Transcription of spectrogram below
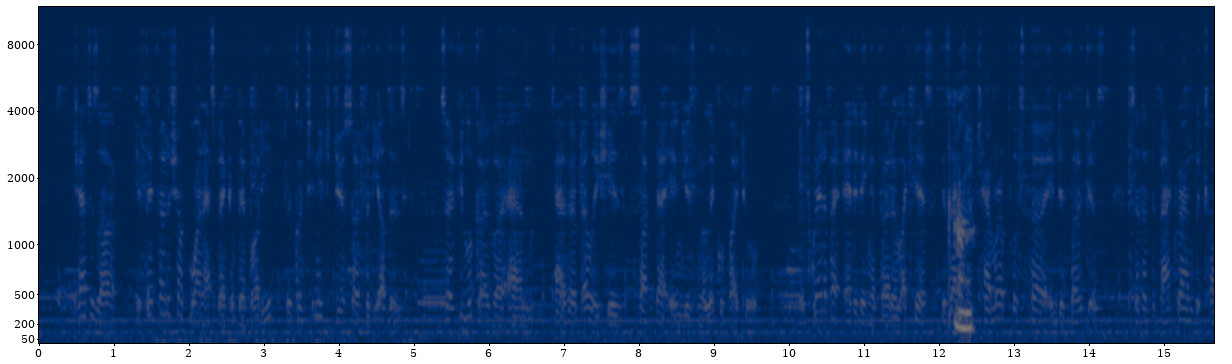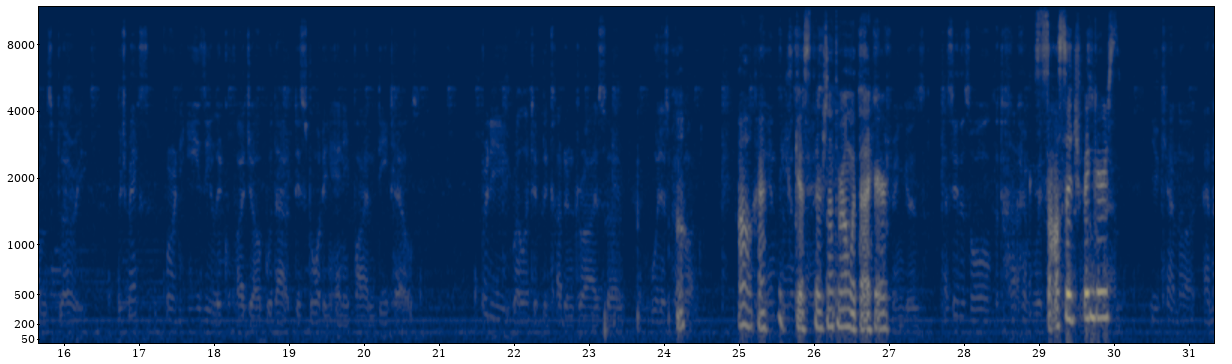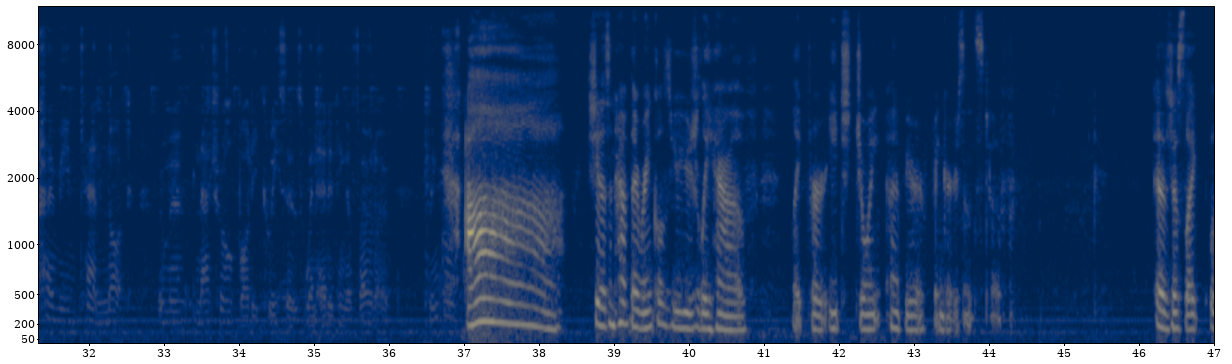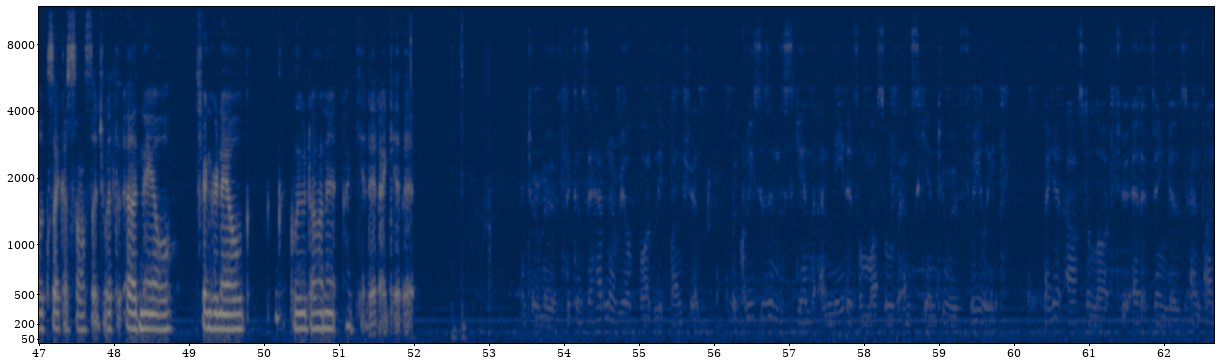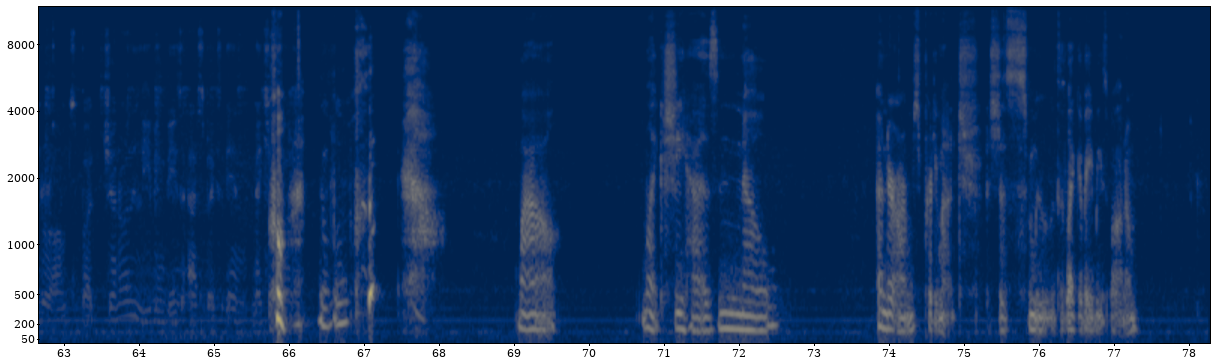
Chances are, if they Photoshop one aspect of their body, they'll continue to do so for the others. So if you look over and at her belly, she's sucked that in using the liquify tool. What's great about editing a photo like this is that the camera puts her into focus so that the background becomes blurry, which makes for an easy liquify job without distorting any fine details. Pretty relatively cut and dry, so we'll just move on. Oh, okay. I guess there's nothing wrong with that here. Fingers. I see this all the time with Sausage fingers? You cannot, and I mean cannot, remove natural body creases when editing a photo. Wrinkles Ah, she doesn't have the wrinkles you usually have, like for each joint of your fingers and stuff. It's just like, looks like a sausage with a nail, fingernail glued on it. I get it, I get it. to remove because they have no real bodily function, but creases in the skin are needed for muscles and skin to move freely. I get asked a lot to edit fingers and underarms, but generally leaving these aspects in makes you wow. Like she has no underarms pretty much. It's just smooth like a baby's bottom.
